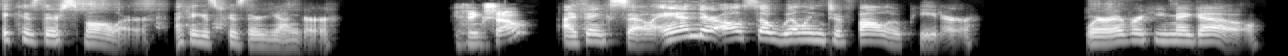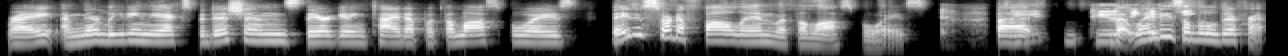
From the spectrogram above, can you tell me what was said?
Because they're smaller. I think it's because they're younger. You think so? I think so. And they're also willing to follow Peter wherever he may go, right? I mean, they're leading the expeditions, they're getting tied up with the Lost Boys. They just sort of fall in with the Lost Boys. But do you, do you but Wendy's a little different.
